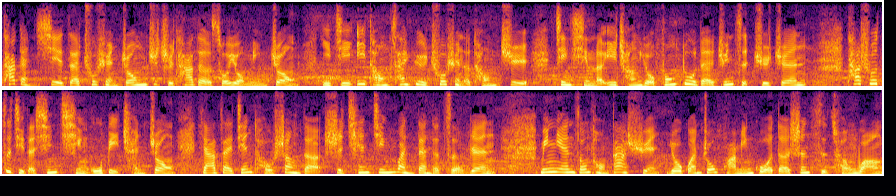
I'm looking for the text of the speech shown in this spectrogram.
他感谢在初选中支持他的所有民众，以及一同参与初选的同志，进行了一场有风度的君子之争。他说自己的心情无比沉重，压在肩头上的是千斤万担的责任。明年总统大选攸关中华民国的生死存亡，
